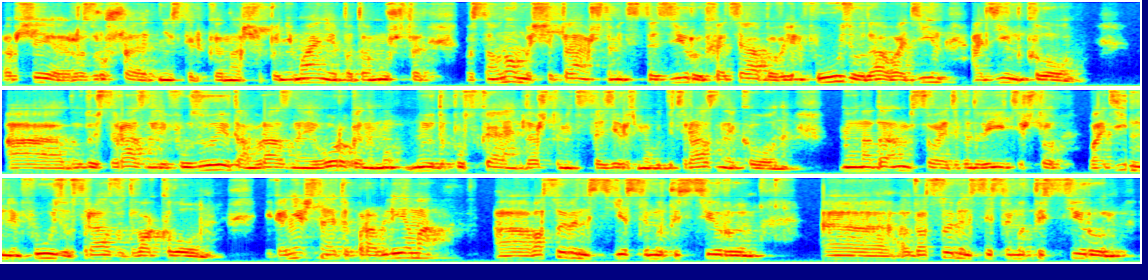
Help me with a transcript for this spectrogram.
вообще разрушает несколько наше понимание, потому что в основном мы считаем, что метастазирует хотя бы в лимфоузел да, в один, один клон а, ну, то есть разные лимфоузлы, там разные органы, мы допускаем, да, что метастазировать могут быть разные клоны. Но на данном слайде вы видите, что в один лимфоузел сразу два клона. И, конечно, это проблема, а, в особенности, если мы тестируем а, в особенности, если мы тестируем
